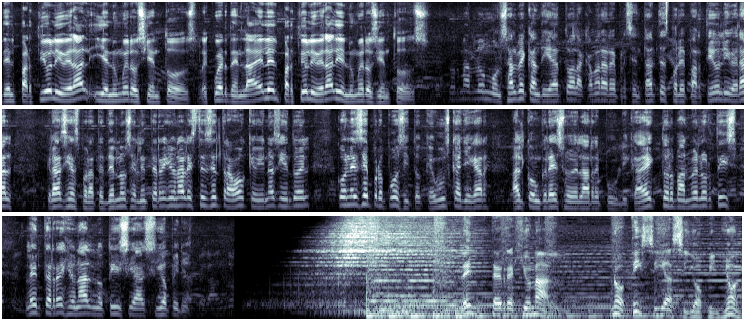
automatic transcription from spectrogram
del Partido Liberal y el número 102. Recuerden, la L del Partido Liberal y el número 102. Marlon Monsalve, candidato a la Cámara de Representantes por el Partido Liberal. Gracias por atendernos el ente regional. Este es el trabajo que viene haciendo él con ese propósito que busca llegar al Congreso de la República. Héctor Manuel Ortiz, Lente Regional, Noticias y Opinión. Lente Regional, Noticias y Opinión.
